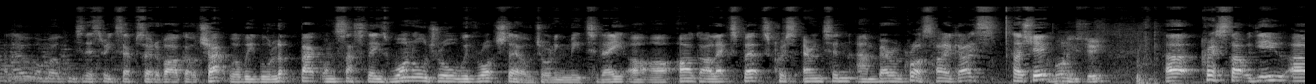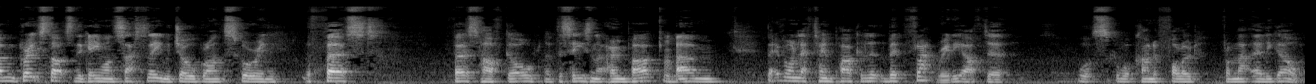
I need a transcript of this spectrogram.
Hello and welcome to this week's episode of Argyle Chat, where we will look back on Saturday's one-all draw with Rochdale. Joining me today are our Argyle experts, Chris Errington and Baron Cross. Hi guys. Hi, Stu. Good morning, Stu. Uh, Chris, start with you. Um, great start to the game on Saturday with Joel Grant scoring the first first half goal of the season at Home Park. Um, but everyone left Home Park a little bit flat, really, after what's, what kind of followed from that early goal.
